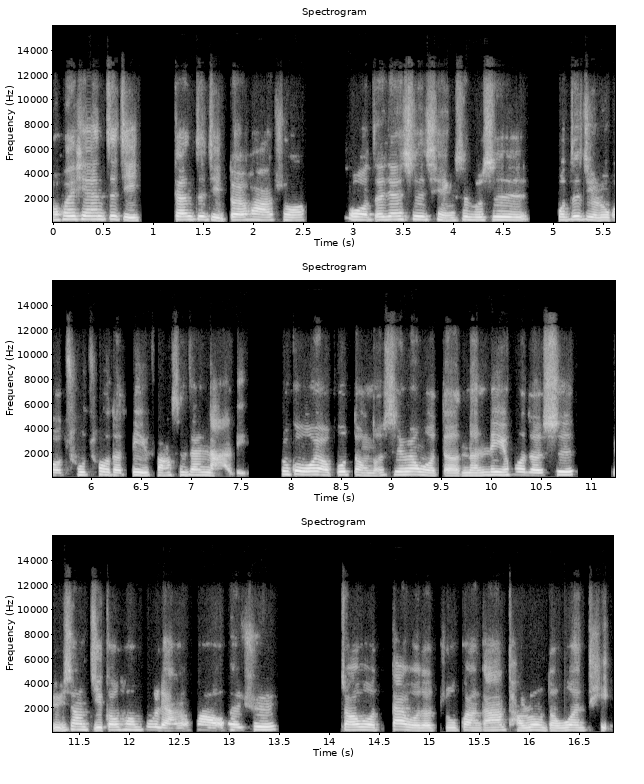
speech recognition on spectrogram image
我会先自己跟自己对话，说我这件事情是不是我自己如果出错的地方是在哪里？如果我有不懂的，是因为我的能力或者是与上级沟通不良的话，我会去找我带我的主管跟他讨论的问题。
